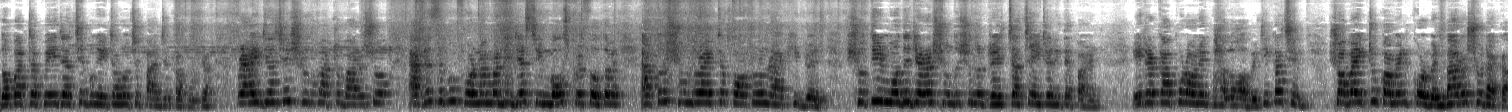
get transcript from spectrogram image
দোপাট্টা পেয়ে যাচ্ছে এবং এটা হচ্ছে পাঞ্জার কাপড়টা। প্রাইস আছে শুধুমাত্র বারোশো। অ্যাড্রেস এবং ফোন নাম্বার দিয়ে জাস্ট ইনবক্স করে ফেলতে হবে। এত সুন্দর একটা কটন রাখি ড্রেস সুতির মধ্যে যারা সুন্দর সুন্দর ড্রেস চাচ্ছে, এটা নিতে পারেন। এটার কাপড় অনেক ভালো হবে, ঠিক আছে? সবাই একটু কমেন্ট করবেন, বারোশো টাকা।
